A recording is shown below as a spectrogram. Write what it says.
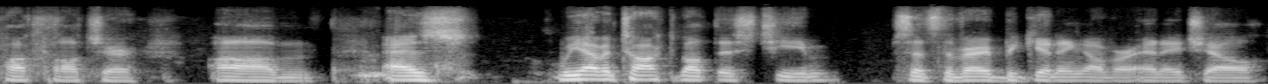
puck culture. Um, as we haven't talked about this team since the very beginning of our NHL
